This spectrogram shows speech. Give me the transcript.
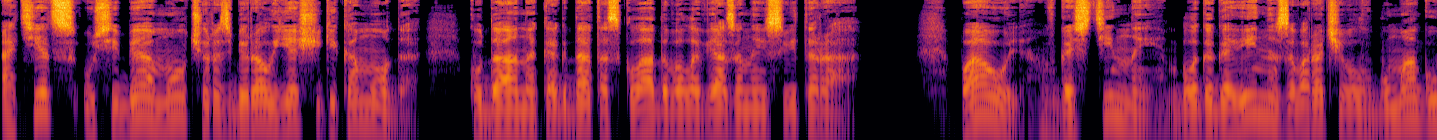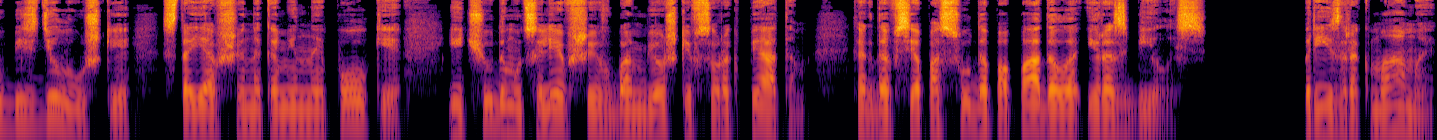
Отец у себя молча разбирал ящики комода, куда она когда-то складывала вязаные свитера. Пауль в гостиной благоговейно заворачивал в бумагу безделушки, стоявшие на каминной полке и чудом уцелевшие в бомбежке в сорок пятом, когда вся посуда попадала и разбилась. Призрак мамы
